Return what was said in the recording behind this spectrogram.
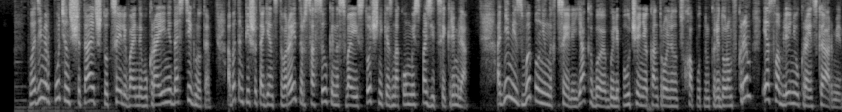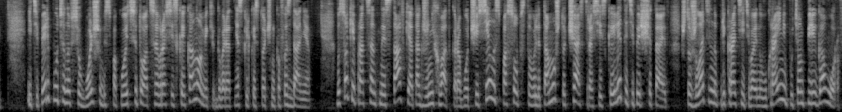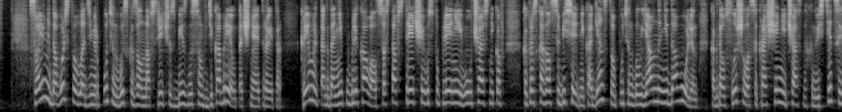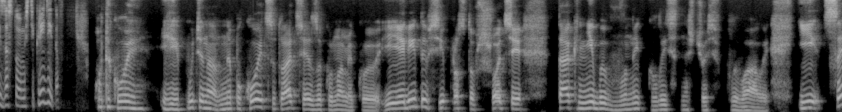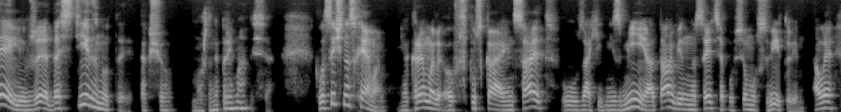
Владимир Путин считает, что цели войны в Украине достигнуты. Об этом пишет агентство Рейтер со ссылкой на свои источники, знакомые с позицией Кремля. Одними из выполненных целей якобы были получение контроля над сухопутным коридором в Крым и ослабление украинской армии. И теперь Путина все больше беспокоит ситуация в российской экономике, говорят несколько источников издания. Высокие процентные ставки, а также нехватка рабочей силы способствовали тому, что часть российской элиты теперь считает, что желательно прекратить войну в Украине путем переговоров. Свое недовольство Владимир Путин высказал на встрече с бизнесом в декабре, уточняет Рейтер. Кремль тогда публиковал состав встречи и выступлений его участников. Как рассказал собеседник агентства, Путин был явно недоволен, когда услышал о сокращении частных инвестиций из-за стоимости кредитов. Отакої. І Путіна непокоїть ситуація з економікою. І еліти всі просто в шоці, так ніби вони колись на щось впливали. І целі вже достигнути, так що можна не перейматися. Класична схема. Кремль е, спускає інсайт у західні ЗМІ, а там він несеться по всьому світові. Але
